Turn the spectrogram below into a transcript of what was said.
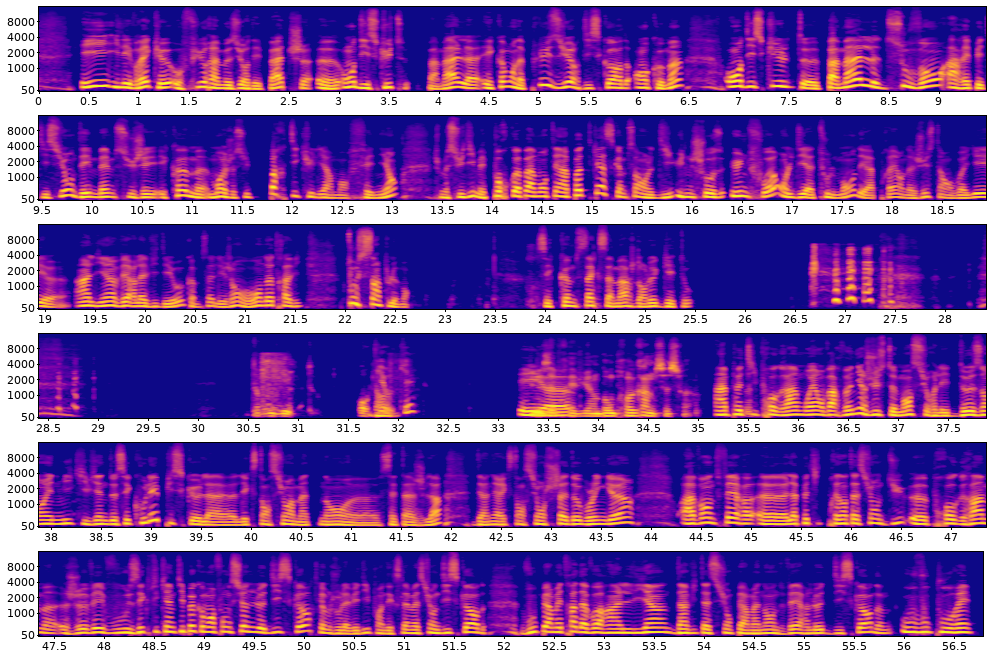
Et il est vrai qu'au fur et à mesure des patchs, euh, on discute pas mal. Et comme on a plusieurs Discord en commun, on discute pas mal, souvent à répétition des mêmes sujets. Et comme moi je suis particulièrement feignant, je me suis dit mais pourquoi pas monter un podcast? Comme ça On le dit une chose une fois, on le dit à tout le monde et après on a juste à envoyer euh, un lien vers la vidéo. Comme ça les gens auront notre avis, tout simplement. C'est comme ça que ça marche dans le ghetto. Dans le ghetto. Ok, Dans- ok. Et nous as euh, prévu un bon programme ce soir. un petit programme, ouais, on va revenir justement sur les deux ans et demi qui viennent de s'écouler, puisque l'extension a maintenant euh, cet âge-là. Dernière extension Shadowbringer. Avant de faire euh, la petite présentation du euh, programme, je vais vous expliquer un petit peu comment fonctionne le Discord. Comme je vous l'avais dit, point d'exclamation Discord vous permettra d'avoir un lien d'invitation permanente vers le Discord où vous pourrez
